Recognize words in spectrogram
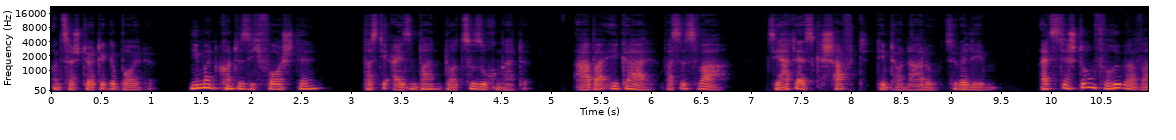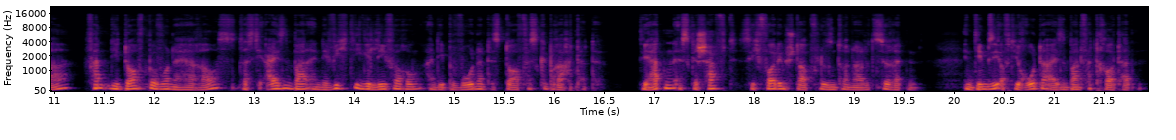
und zerstörte Gebäude. Niemand konnte sich vorstellen, was die Eisenbahn dort zu suchen hatte. Aber egal, was es war, sie hatte es geschafft, den Tornado zu überleben. Als der Sturm vorüber war, fanden die Dorfbewohner heraus, dass die Eisenbahn eine wichtige Lieferung an die Bewohner des Dorfes gebracht hatte. Sie hatten es geschafft, sich vor dem Staubflusentornado zu retten, indem sie auf die rote Eisenbahn vertraut hatten.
